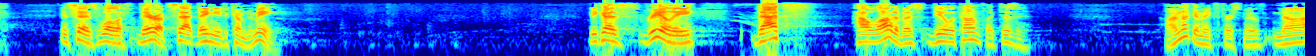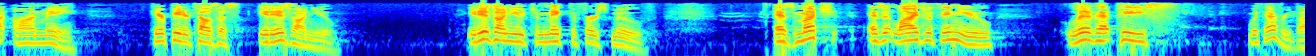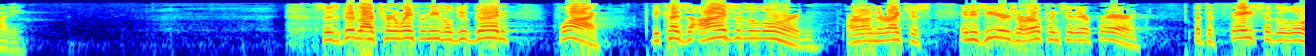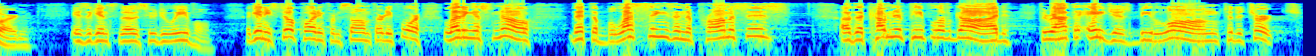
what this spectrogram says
and says, well, if they're upset, they need to come to me. Because really, that's how a lot of us deal with conflict, isn't it? I'm not going to make the first move. Not on me. Here Peter tells us, it is on you. It is on you to make the first move. As much as it lies within you, live at peace with everybody. So this good life, turn away from evil, do good. Why? Because the eyes of the Lord are on the righteous, and his ears are open to their prayer. But the face of the Lord is against those who do evil. Again, he's still quoting from Psalm 34, letting us know that the blessings and the promises of the covenant people of God throughout the ages belong to the church.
